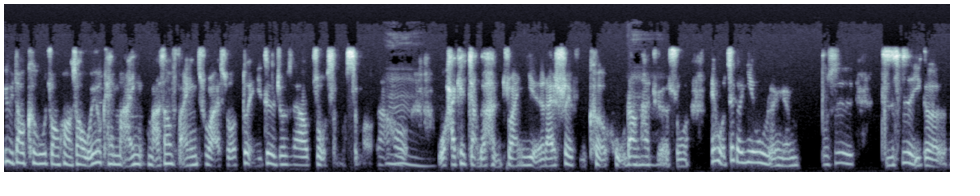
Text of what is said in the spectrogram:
遇到客户状况的时候，我又可以马应马上反映出来说，对你这个就是要做什么什么，然后我还可以讲的很专业，来说服客户，让他觉得说，哎，我这个业务人员不是。只是一个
